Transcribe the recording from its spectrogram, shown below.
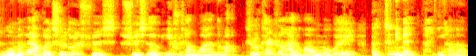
我们两个其实都是学习学习的艺术相关的嘛。其实看深海的话，我们会呃，这里面隐含了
